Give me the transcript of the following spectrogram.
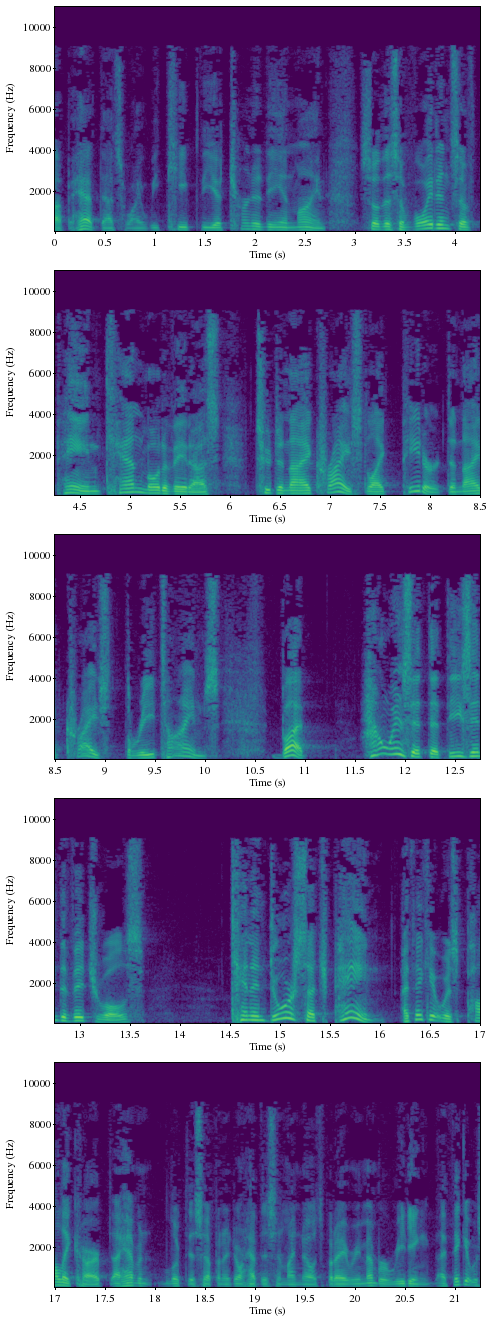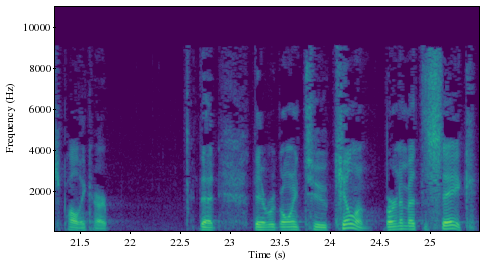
up ahead. That's why we keep the eternity in mind. So this avoidance of pain can motivate us to deny Christ, like Peter denied Christ three times. But how is it that these individuals can endure such pain? I think it was Polycarp. I haven't looked this up and I don't have this in my notes, but I remember reading, I think it was Polycarp, that they were going to kill him, burn him at the stake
